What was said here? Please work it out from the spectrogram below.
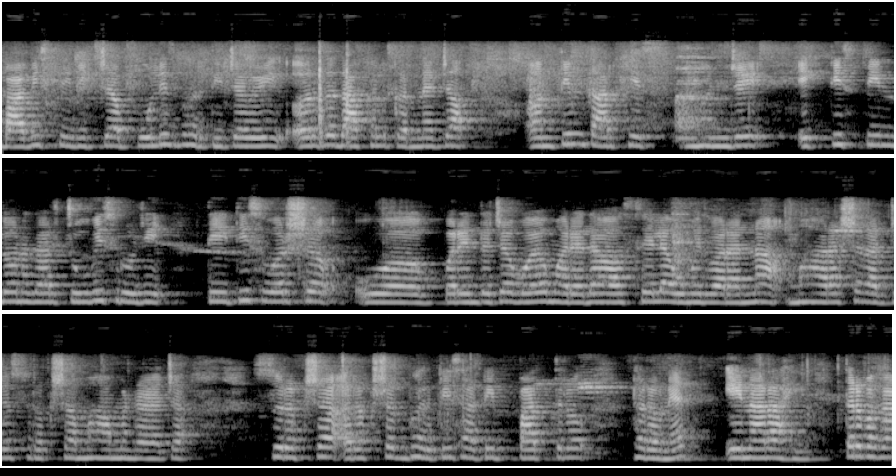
बावीस तेवीसच्या पोलीस भरतीच्या वेळी अर्ज दाखल करण्याच्या अंतिम तारखेस म्हणजे एकतीस तीन दोन हजार चोवीस रोजी तेहतीस वर्ष पर्यंतच्या वयोमर्यादा असलेल्या उमेदवारांना महाराष्ट्र राज्य सुरक्षा महामंडळाच्या सुरक्षा रक्षक भरतीसाठी पात्र ठरवण्यात येणार आहे. तर बघा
